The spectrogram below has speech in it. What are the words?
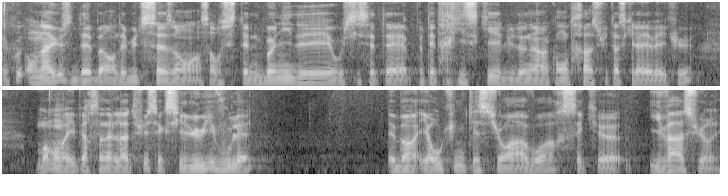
Écoute, on a eu ce débat en début de saison, hein, savoir si c'était une bonne idée ou si c'était peut-être risqué de lui donner un contrat suite à ce qu'il avait vécu. Moi, mon avis personnel là-dessus, c'est que si lui voulait, eh ben, il n'y a aucune question à avoir, c'est qu'il va assurer.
